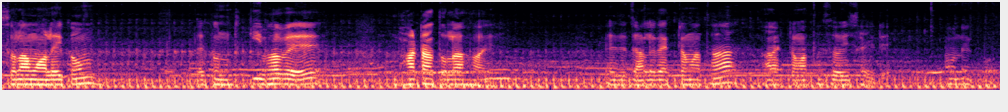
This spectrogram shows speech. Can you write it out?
আসসালামু আলাইকুম। এখন কীভাবে ভাটা তোলা হয়। এই যে জালের একটা মাথা আর একটা মাথা আছে ওই সাইডে। অনেক মাছ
